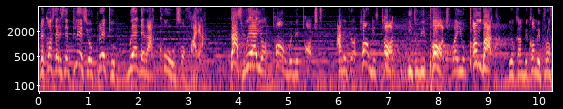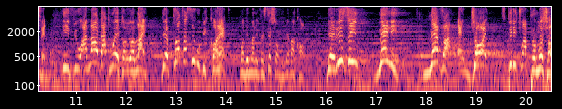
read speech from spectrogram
Because there is a place you pray to where there are coals of fire. That's where your tongue will be touched. And if your tongue is touched, it will be purged. When you come back, you can become a prophet. If you allow that weight on your life, the prophecy will be correct, but the manifestation will never come. The reason many never enjoy spiritual promotion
